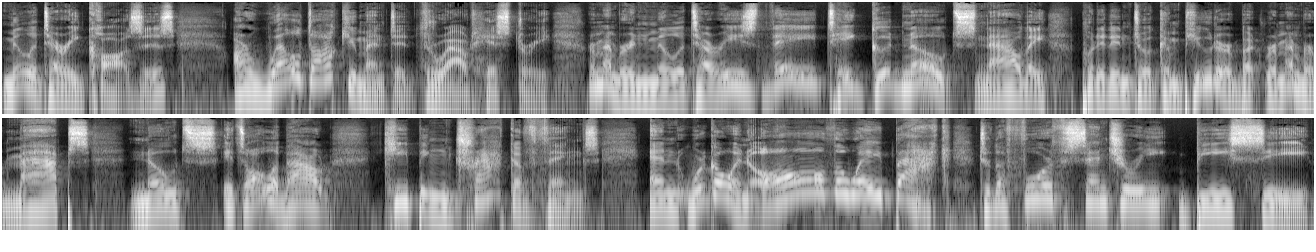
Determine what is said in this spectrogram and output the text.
military causes, are well documented throughout history. Remember, in militaries, they take good notes. Now they put it into a computer, but remember, maps, notes, it's all about keeping track of things. And we're going all the way back to the fourth century BC.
